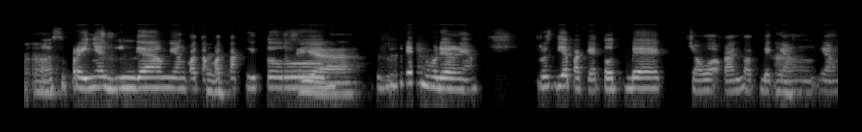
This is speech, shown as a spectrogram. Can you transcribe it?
uh. uh, spraynya gingham yang kotak-kotak gitu iya yeah. itu modelnya terus dia pakai tote bag cowok kan tote bag uh. yang yang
